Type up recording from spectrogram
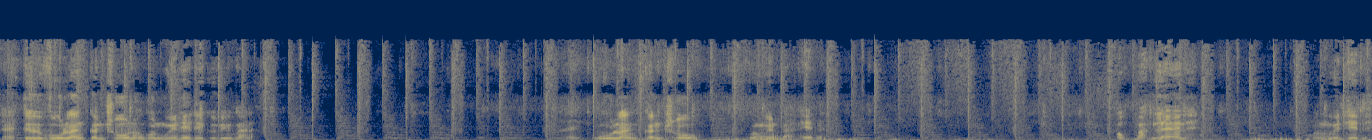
Đấy, từ vô lăng cần số nó còn nguyên hết đây quý vị bạn ạ. Đấy, vô lăng cần số còn nguyên bản hết này ốc bản lề này còn nguyên hết này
